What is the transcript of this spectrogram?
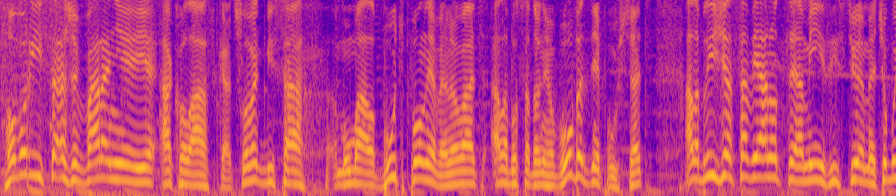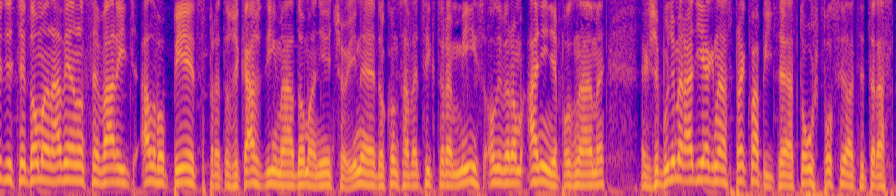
Hovorí sa, že varenie je ako láska. Človek by sa mu mal buď plne venovať, alebo sa do neho vôbec nepúšťať. Ale blížia sa Vianoce a my zistujeme, čo budete doma na Vianoce variť alebo piec, pretože každý má doma niečo iné, dokonca veci, ktoré my s Oliverom ani nepoznáme. Takže budeme radi, ak nás prekvapíte a to už posielate teraz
